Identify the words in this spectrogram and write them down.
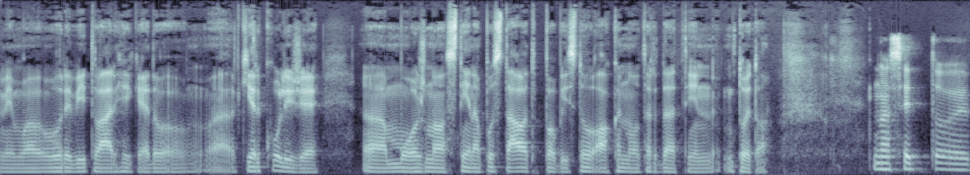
v, revitu Arhikedo, kjerkoli že um, možno stena postaviti, pa v bistvu okno noter dati in, in to je to. No, vse to, je,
